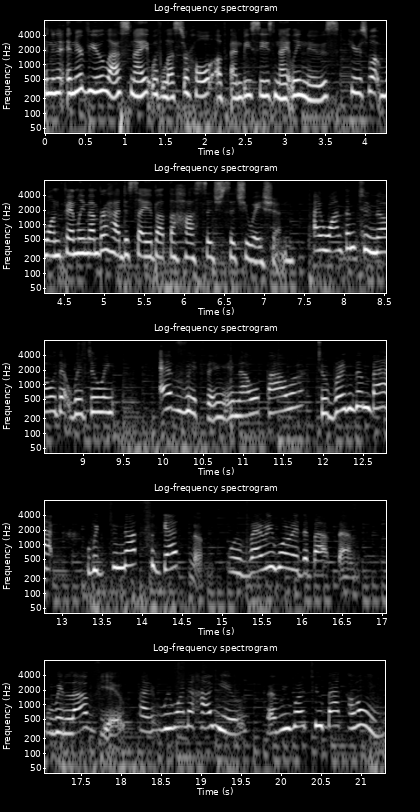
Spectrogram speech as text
In an interview last night with Lester Holt of NBC's Nightly News, here's what one family member had to say about the hostage situation. I want them to know that we're doing everything in our power to bring them back. We do not forget them. We're very worried about them. We love you and we want to hug you and we want you back home.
